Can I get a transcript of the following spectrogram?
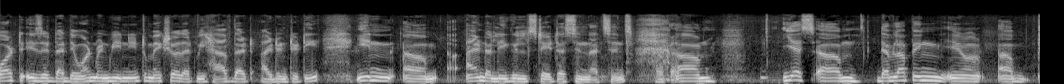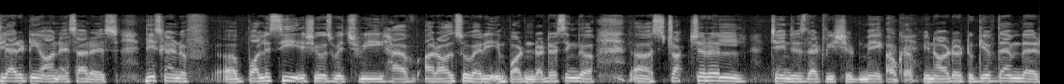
what is it that they want and we need to make sure that we have that identity in um, and a legal status in that sense Okay. um, yes um, developing you know um, clarity on srs these kind of uh, policy issues which we have are also very important addressing the uh, structural changes that we should make Okay. in order to give them their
